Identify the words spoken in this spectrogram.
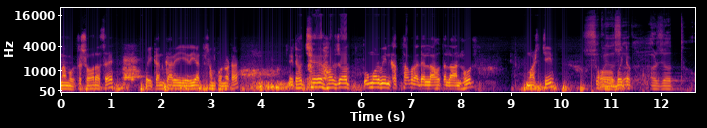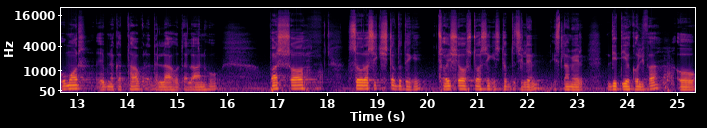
নামক একটা শহর আছে ওইখানকার এই এরিয়াটা সম্পূর্ণটা এটা হচ্ছে হরজত উমর বিন খাত্তাব রাদিয়াল্লাহ তাআলা আনহুর মসজিদ বৈঠক। হরজত উমর ইবনে খাত্তাব রাদিয়াল্লাহু তাআলা আনহু পাঁচশো চৌরাশি খ্রিস্টাব্দ থেকে ছয়শো অষ্টআশি খ্রিস্টাব্দ ছিলেন ইসলামের দ্বিতীয় খলিফা ও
